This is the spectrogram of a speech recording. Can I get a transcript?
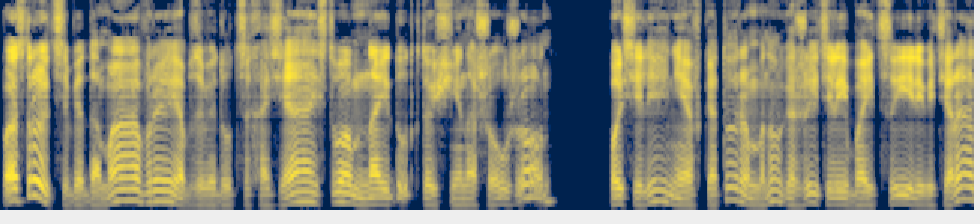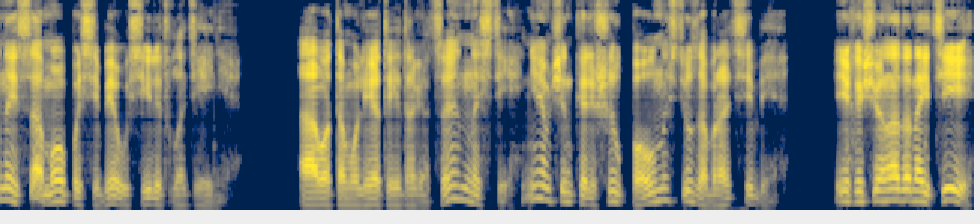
Построят себе дома в Рэй, обзаведутся хозяйством, найдут, кто еще не нашел жен. Поселение, в котором много жителей, бойцы или ветераны, само по себе усилит владение. А вот амулеты и драгоценности Немченко решил полностью забрать себе. Их еще надо найти,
